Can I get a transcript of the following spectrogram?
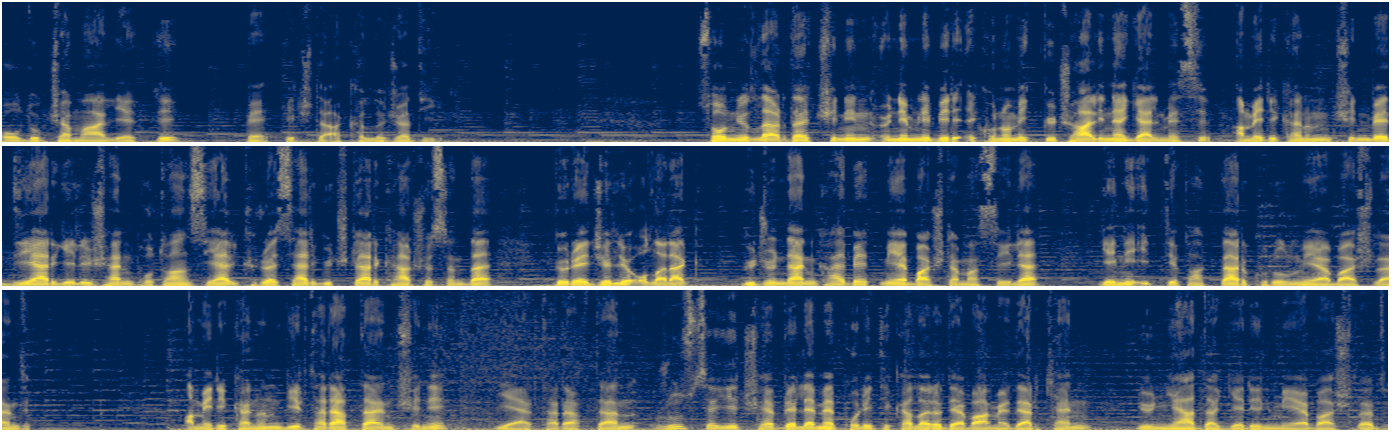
oldukça maliyetli ve hiç de akıllıca değil. Son yıllarda Çin'in önemli bir ekonomik güç haline gelmesi, Amerika'nın Çin ve diğer gelişen potansiyel küresel güçler karşısında göreceli olarak gücünden kaybetmeye başlamasıyla yeni ittifaklar kurulmaya başlandı. Amerika'nın bir taraftan Çin'i, diğer taraftan Rusya'yı çevreleme politikaları devam ederken dünya da gerilmeye başladı.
